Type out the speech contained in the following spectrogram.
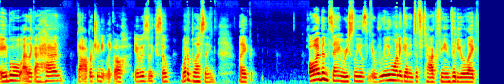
able I like I had the opportunity like oh, it was like so what a blessing. Like all I've been saying recently is like I really want to get into photography and video like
